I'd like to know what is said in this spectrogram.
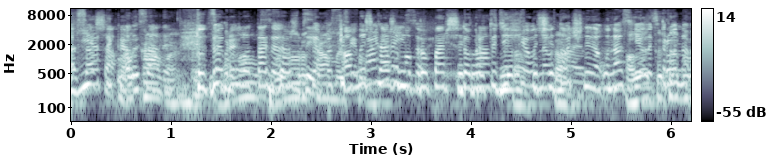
А є Саша, таке. Олександр, то це було так завжди. А ми ж кажемо про перший Добре, клас. тоді ще одне уточнення. У нас є електронна.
